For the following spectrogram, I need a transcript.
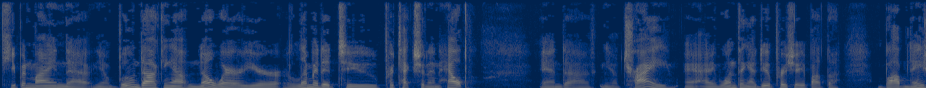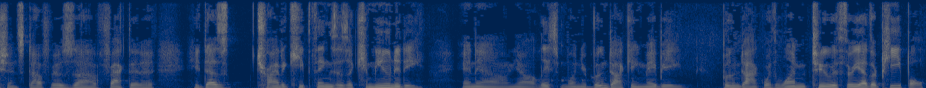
keep in mind that you know boondocking out nowhere you're limited to protection and help. And uh, you know try. I, one thing i do appreciate about the bob nation stuff is uh, the fact that uh, he does try to keep things as a community. And uh, you know at least when you're boondocking maybe boondock with one two or three other people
